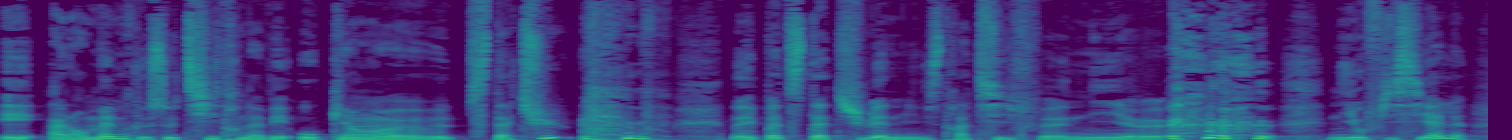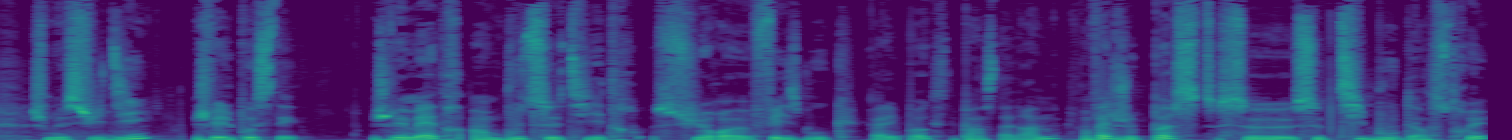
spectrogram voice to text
Et alors même que ce titre n'avait aucun euh, statut, n'avait pas de statut administratif euh, ni ni officiel, je me suis dit je vais le poster je vais mettre un bout de ce titre sur Facebook à l'époque, c'était pas Instagram. En fait, je poste ce, ce petit bout d'instru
